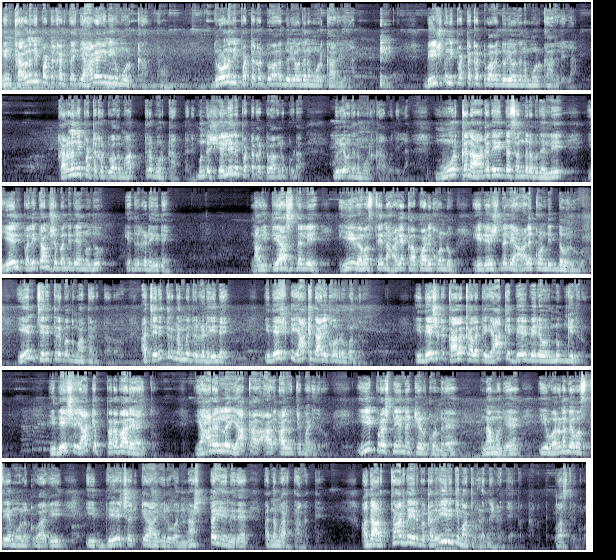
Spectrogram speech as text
ನೀನು ಕರ್ಣನಿ ಪಟ್ಟ ಕಟ್ತಾ ಇದ್ದೀಯ, ಹಾಗಾಗಿ ನೀನು ಮೂರ್ಖ ಅಂತ. ದ್ರೋಣನಿ ಪಟ್ಟ ಕಟ್ಟುವಾಗ ದುರ್ಯೋಧನ ಮೂರ್ಖ ಆಗಲಿಲ್ಲ. ಭೀಷ್ಮನಿ ಪಟ್ಟ ಕಟ್ಟುವಾಗ ದುರ್ಯೋಧನ ಮೂರ್ಖ ಆಗಲಿಲ್ಲ. ಕರ್ಣನಿ ಪಟ್ಟ ಕಟ್ಟುವಾಗ ಮಾತ್ರ ಮೂರ್ಖ ಆಗ್ತಾನೆ. ಮುಂದೆ ಶಲ್ಯನಿ ಪಟ್ಟ ಕಟ್ಟುವಾಗಲೂ ಕೂಡ ದುರ್ಯೋಧನ ಮೂರ್ಖ ಆಗುವುದಿಲ್ಲ. ಮೂರ್ಖನಾಗದೇ ಇದ್ದ ಸಂದರ್ಭದಲ್ಲಿ ಏನು ಫಲಿತಾಂಶ ಬಂದಿದೆ ಅನ್ನೋದು ಎದುರುಗಡೆ ಇದೆ. ನಾವು ಇತಿಹಾಸದಲ್ಲಿ ಈ ವ್ಯವಸ್ಥೆಯನ್ನು ಹಾಗೆ ಕಾಪಾಡಿಕೊಂಡು ಈ ದೇಶದಲ್ಲಿ ಆಳಿಕೊಂಡಿದ್ದವರು ಏನು ಚರಿತ್ರೆ ಬಗ್ಗೆ ಮಾತಾಡ್ತಾರೋ ಆ ಚರಿತ್ರೆ ನಮ್ಮ ಎದುರುಗಡೆ ಇದೆ. ಈ ದೇಶಕ್ಕೆ ಯಾಕೆ ದಾಳಿಕೋರರು ಬಂದರು? ಈ ದೇಶಕ್ಕೆ ಕಾಲ ಕಾಲಕ್ಕೆ ಯಾಕೆ ಬೇರೆ ಬೇರೆಯವರು ನುಗ್ಗಿದರು? ಈ ದೇಶ ಯಾಕೆ ಪರಬಾರೆ ಆಯಿತು? ಯಾರೆಲ್ಲ ಯಾಕೆ ಆಳ್- ಆಳ್ವಿಕೆ ಮಾಡಿದರು? ಈ ಪ್ರಶ್ನೆಯನ್ನು ಕೇಳಿಕೊಂಡ್ರೆ ನಮಗೆ ಈ ವರ್ಣ ವ್ಯವಸ್ಥೆಯ ಮೂಲಕವಾಗಿ ಈ ದೇಶಕ್ಕೆ ಆಗಿರುವ ನಷ್ಟ ಏನಿದೆ ಅದು ನಮಗೆ ಅರ್ಥ ಆಗುತ್ತೆ. ಅದು ಅರ್ಥ ಆಗದೇ ಇರಬೇಕಾದ್ರೆ ಈ ರೀತಿ ಮಾತುಗಳನ್ನು ಹೇಳ್ತಾ ಇರಬೇಕಾಗುತ್ತೆ. ವಾಸ್ತವಿಕ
